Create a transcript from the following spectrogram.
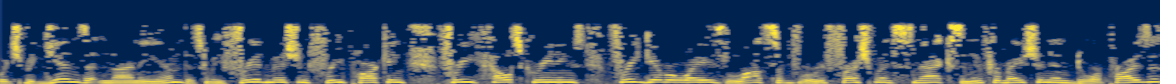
which begins at 9 a.m. There's going to be free admission, free parking, free health screenings, free giveaways, lots of refreshments, snacks, and information and door prizes,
